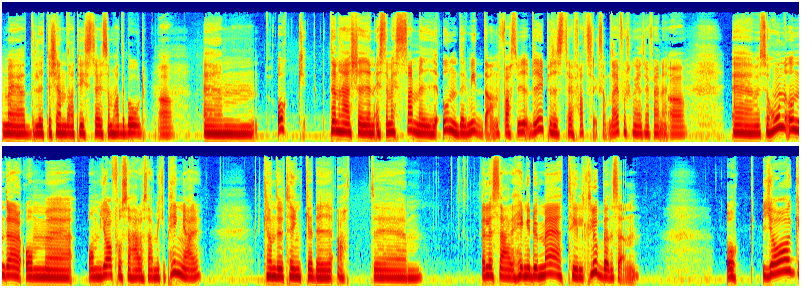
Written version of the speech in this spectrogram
med lite kända artister som hade bord. Ja. Ehm, och den här tjejen smsar mig under middagen fast vi, vi har ju precis träffats. Liksom. Det här är första gången jag träffar henne. Ja. Ehm, Så hon undrar om, eh, om jag får så här och så här mycket pengar. Kan du tänka dig att... ehm, Eller så här, hänger du med till klubben sen? Jag,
